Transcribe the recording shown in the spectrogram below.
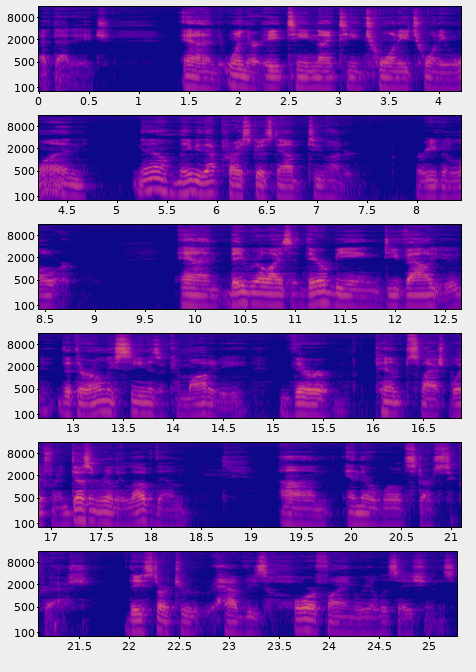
at that age. And when they're 18 19 20 21 now maybe that price goes down to 200 or even lower. And they realize that they're being devalued that they're only seen as a commodity. Their pimp slash boyfriend doesn't really love them um, and their world starts to crash. They start to have these horrifying realizations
